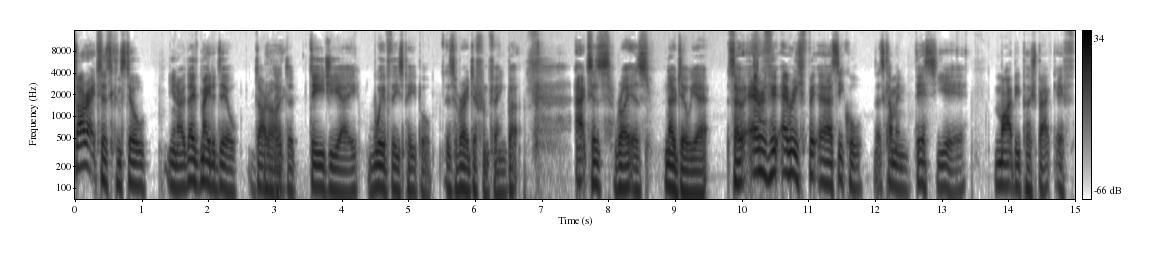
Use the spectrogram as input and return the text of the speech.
directors can still, you know, they've made a deal. Direct, Right. the, the DGA with these people. It's a very different thing, but actors, writers, no deal yet. So every every uh, sequel that's coming this year might be pushed back if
